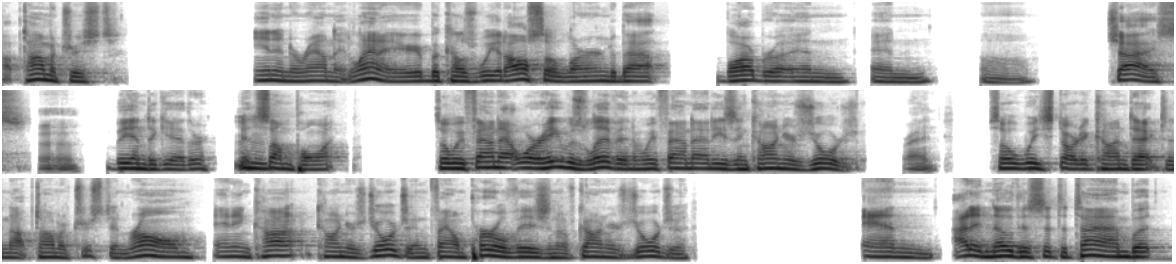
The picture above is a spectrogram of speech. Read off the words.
optometrists in and around the Atlanta area because we had also learned about Barbara and and uh, Shiess hmm being together at Mhm. some point. So we found out where he was living, and we found out he's in Conyers, Georgia. Right. So we started contacting optometrists in Rome and in Con- Conyers, Georgia, and found Pearle Vision of Conyers, Georgia. And I didn't know this at the time, but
